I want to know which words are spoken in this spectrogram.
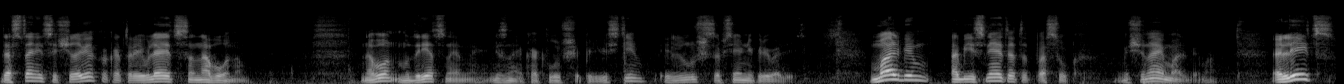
достанется человеку, который является навоном. Навон, мудрец, наверное, не знаю, как лучше перевести, или лучше совсем не переводить. Мальбим объясняет этот посук. Начинаем Мальбима. Лейц,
